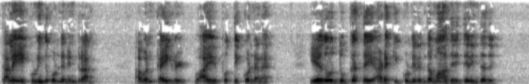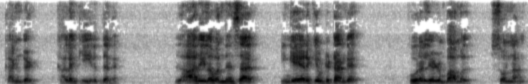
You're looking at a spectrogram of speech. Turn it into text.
தலையை குனிந்து கொண்டு நின்றான். அவன் கைகள் வாயை பொத்திக் கொண்டன. ஏதோ துக்கத்தை அடக்கிக் கொண்டிருந்த மாதிரி தெரிந்தது. கண்கள் கலங்கி இருந்தன. லாரியில வந்தேன் சார். இங்க இறக்கி விட்டுட்டாங்க. குரல் எழும்பாமல் சொன்னான்.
